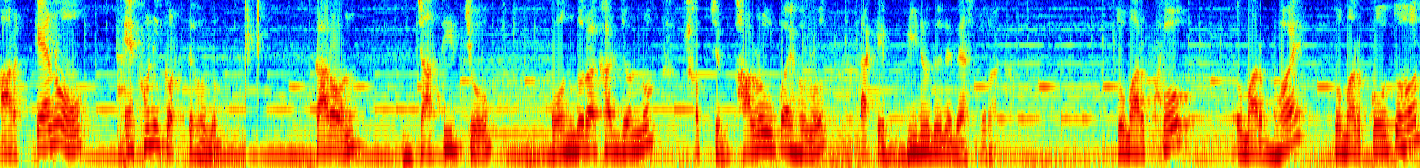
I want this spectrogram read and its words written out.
আর কেন এখনই করতে হলো? কারণ জাতির চোখ বন্ধ রাখার জন্য সবচেয়ে ভালো উপায় হলো তাকে বিনোদনে ব্যস্ত রাখা। তোমার ক্ষোভ, তোমার ভয়, তোমার কৌতূহল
